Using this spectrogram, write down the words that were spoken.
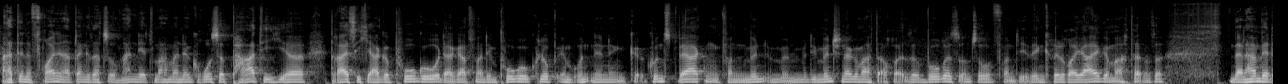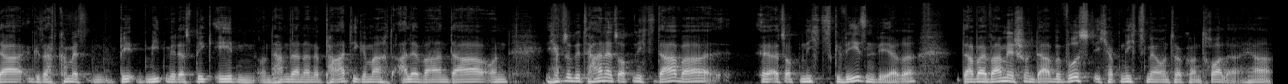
hatte eine Freundin, hat dann gesagt, so Mann, jetzt machen wir eine große Party hier, 30 Jahre Pogo, da gab es mal den Pogo-Club unten in den Kunstwerken von Mün die Münchner gemacht, auch also Boris und so, von die den Grill Royal gemacht hat und so. Und dann haben wir da gesagt, komm, jetzt mieten wir das Big Eden und haben dann eine Party gemacht, alle waren da und ich habe so getan, als ob nichts da war, äh, als ob nichts gewesen wäre. Dabei war mir schon da bewusst, ich habe nichts mehr unter Kontrolle. Ja.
